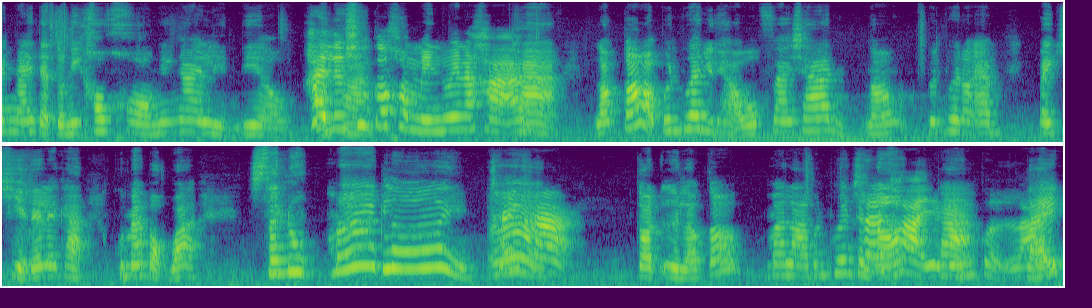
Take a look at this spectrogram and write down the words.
ยังไง แต่ตัวนี้เข้าคอง่ายๆเหรียญเดียว ใครรู้นะะชื่อก็คอมเมนต์ด้วยนะคะค่ะ แล้วก็เพื่อนๆอยู่แถวแฟชั่นน้องเพื่อนๆน้องแอมไปเขียนได้เลยค่ะ คุณแม่บอกว่าสนุกมากเลยใช่อ่าค่ะก่อนอื่นเราก็มาลาเพื่อนๆกันใช่เนาะค่ะอย่าลืมกดไลไลค์ค์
